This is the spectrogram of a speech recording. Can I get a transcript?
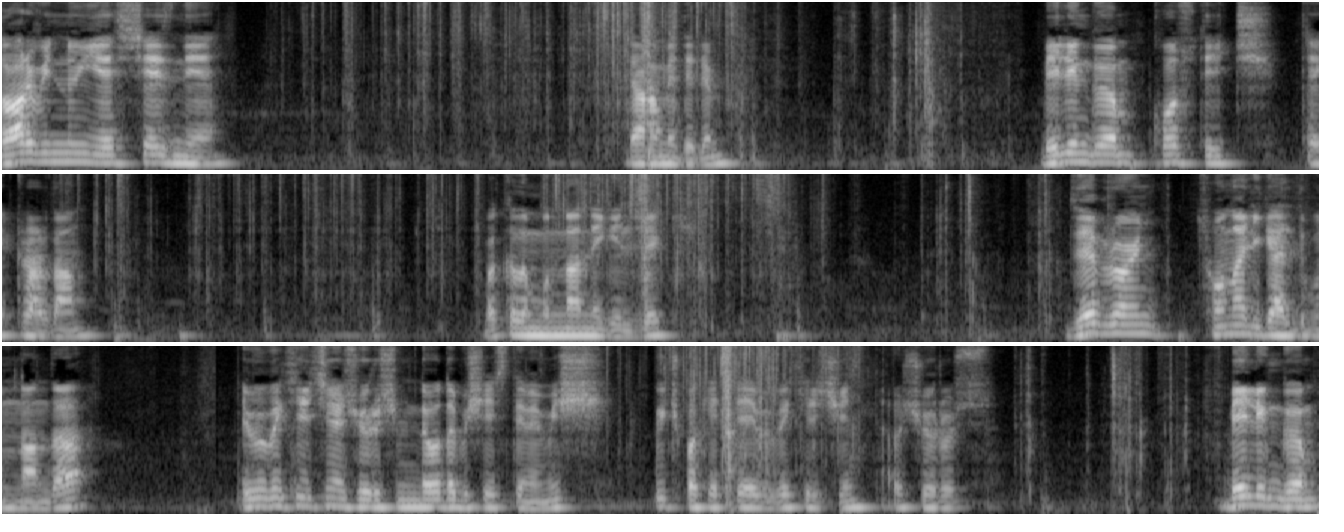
Darwin Nunez, Şezni. Devam edelim. Bellingham, Kostic tekrardan. Bakalım bundan ne gelecek. De Bruyne, Tonali geldi bundan da. Ebu Bekir için açıyoruz şimdi. O da bir şey istememiş. 3 pakette Ebu Bekir için açıyoruz. Bellingham,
